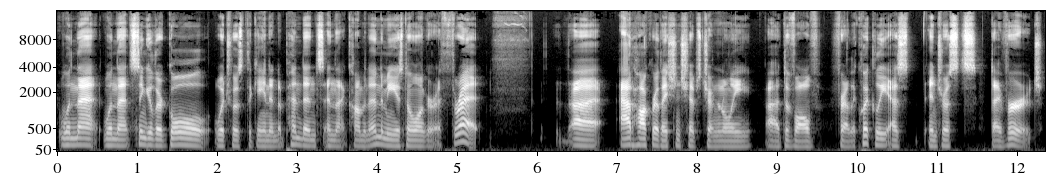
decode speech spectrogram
when that when that singular goal which was to gain independence and that common enemy is no longer a threat uh, ad hoc relationships generally uh, devolve fairly quickly as interests diverge,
